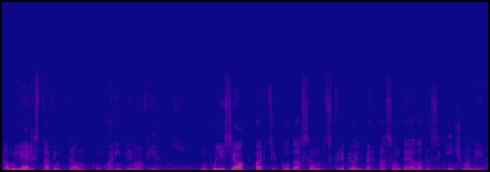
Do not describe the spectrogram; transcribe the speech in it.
A mulher estava então com 49 anos. Um policial que participou da ação descreveu a libertação dela da seguinte maneira:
